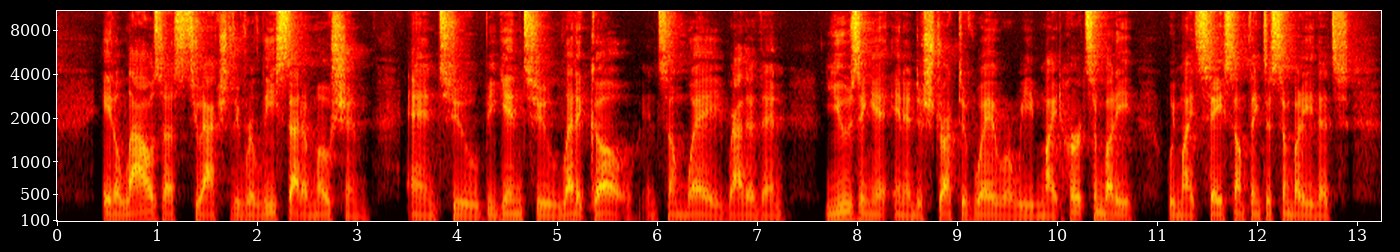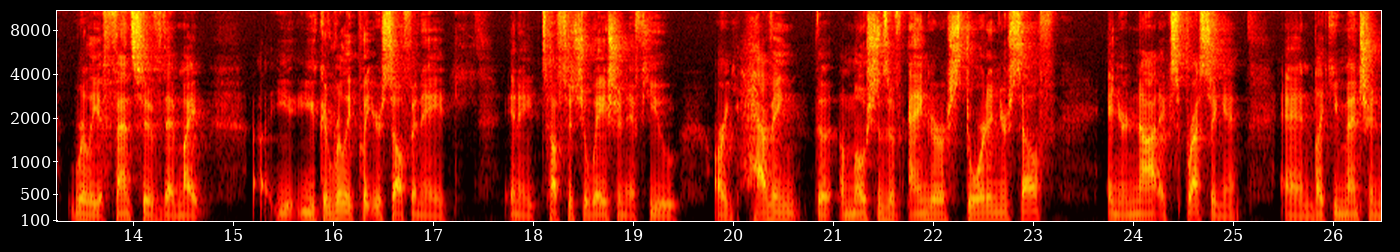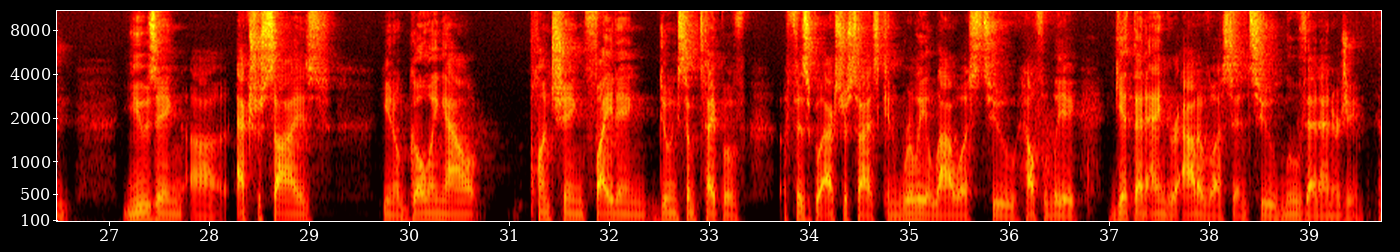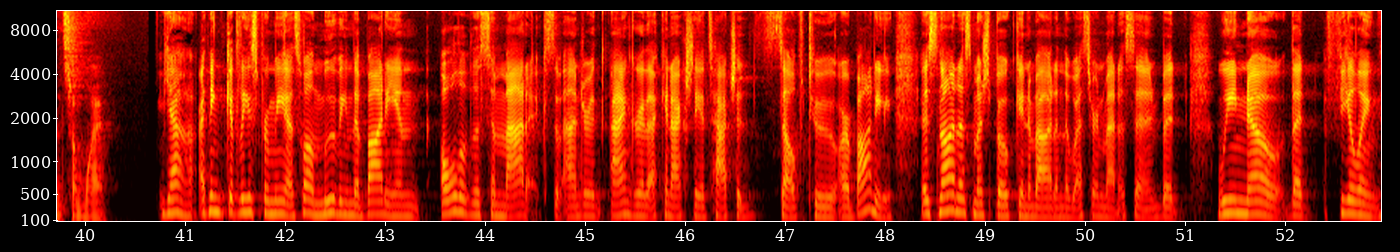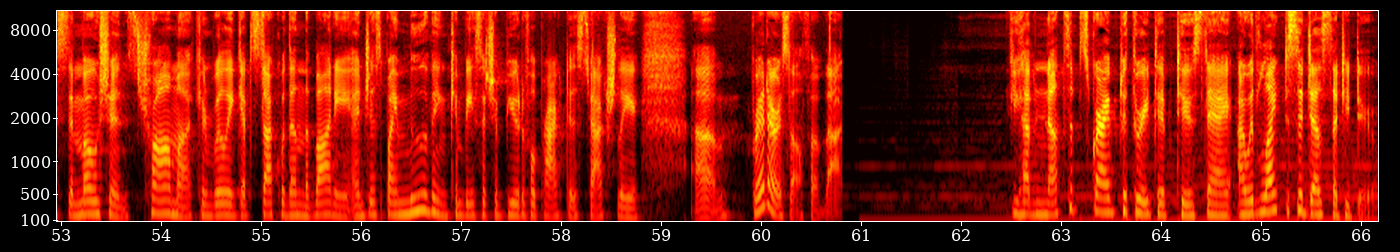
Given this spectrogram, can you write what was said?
it allows us to actually release that emotion and to begin to let it go in some way rather than using it in a destructive way where we might hurt somebody. We might say something to somebody that's really offensive that might, uh, you, you could really put yourself in a, in a tough situation if you are having the emotions of anger stored in yourself and you're not expressing it. And like you mentioned, using uh, exercise, you know, going out, punching, fighting, doing some type of physical exercise can really allow us to healthily get that anger out of us and to move that energy in some way. Yeah, I think at least for me as well, moving the body and all of the somatics of anger, anger that can actually attach itself to our body. It's not as much spoken about in the Western medicine, but we know that feelings, emotions, trauma can really get stuck within the body. And just by moving can be such a beautiful practice to actually um, rid ourselves of that. If you have not subscribed to 3 Tip Tuesday, I would like to suggest that you do.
